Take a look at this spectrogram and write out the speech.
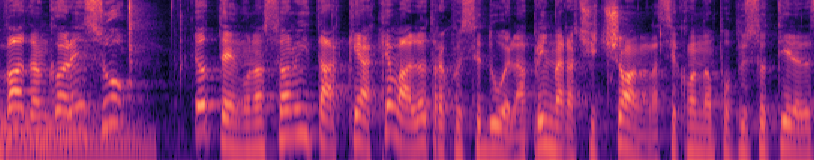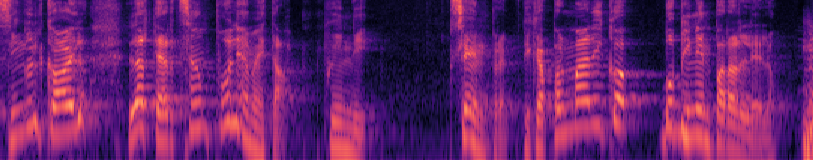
Vado ancora in su e ottengo una sonorità che è a cavallo tra queste due. La prima era cicciona, la seconda un po' più sottile del single coil, la terza è un po' lì a metà. Quindi sempre pick up al manico, bobina in parallelo.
